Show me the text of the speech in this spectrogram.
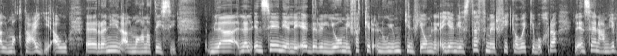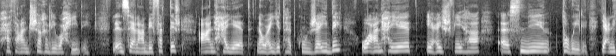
المقطعية أو الرنين المغناطيسي. للإنسان يلي قادر اليوم يفكر إنه يمكن في يوم من الأيام يستثمر في كواكب أخرى، الإنسان عم يبحث عن شغلة وحيدة، الإنسان عم بيفتش عن حياة نوعيتها تكون جيدة وعن حياة يعيش فيها سنين طويلة، يعني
